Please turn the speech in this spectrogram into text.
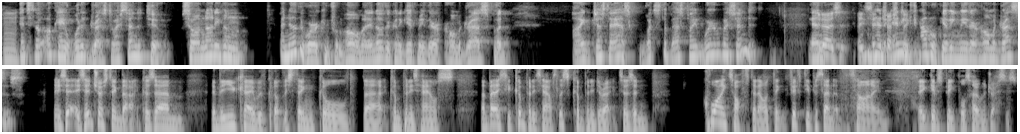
Mm. And so, okay, what address do I send it to? So I'm not even I know they're working from home, and I know they're going to give me their home address, but I just ask, what's the best place? Where do I send it? And you know, it's, it's interesting. Any trouble giving me their home addresses? It's it's interesting that because um, in the UK we've got this thing called uh, Companies House, and basically Companies House lists company directors, and quite often I would think fifty percent of the time it gives people's home addresses.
